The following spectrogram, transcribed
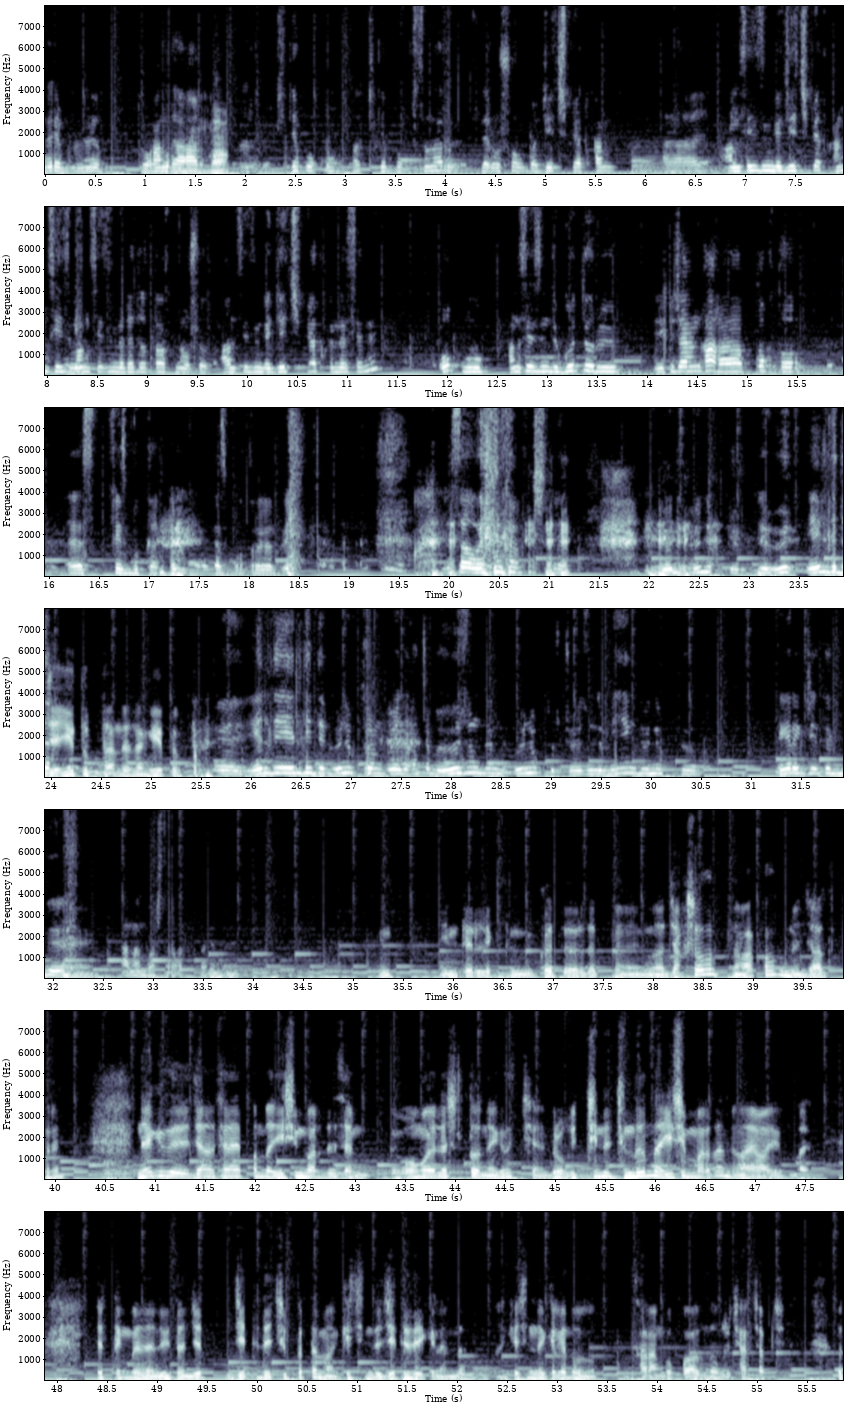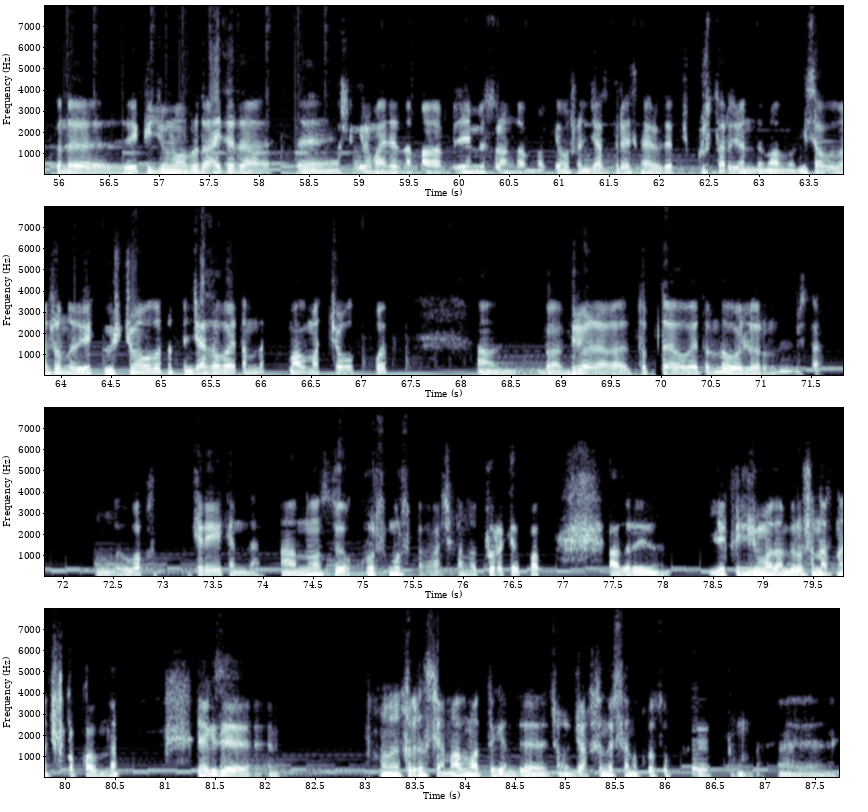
туугандар китеп оку китеп окусаңар силер ошол баягы жетишпей аткан аң сезимге жетишпей аң сезим аң сезим эле деп атабыз мына ошо аң сезимге жетишпей аткан нерсени окуп аң сезимди көтөрүп эки жагын карап токтоп э, фейсбукка жазып отура бербей мисалы элди же ютубтан десең ютуб. Э, элди элди деп өнүктүрөм дебей кантча өзүңдү өнүктүрчү өзүңдүн мээңди өнүктүр тегерек жетиңди э. анан башталат да. Интеллектиңди көтөр деп жакшы болот макул мен жазып берейин. Негизи жана сен айткандай ишим бар десем оңой эле шылтоо негизичи бирок чындыгында ишим бар да мен аябай мындай эртең менен үйдөн жетиде чыгып кетем анан кечинде жетиде келем да. Кечинде келгенде сараң болуп каласың да уже чарчапчы. Өткөндө эки жума мурда айзада э, ошо германиядан мага бирдеме суранган аке ошону жазып бересиңерби депчи курстар жөнүндө маалымат. Мисалы ошону эки үч жума болуп атат мен жаза албай атам да маалымат жоголтуп коюп анан баягы бир арага топтой албай атам да ойлорумду убакыт керек экен да. Анан үстүгө курс мурс ачканга туура келип калып азыр эки жумадан бери ошонун артынан чуркап калдым да. Негизи кыргызча маалымат дегенде жакшы нерсени косуп кеттиң э,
